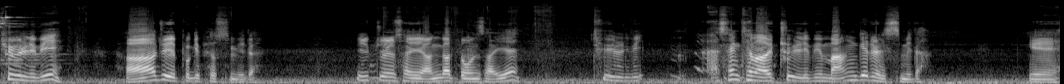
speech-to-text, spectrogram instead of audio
튤립이 아주 예쁘게 폈습니다. 일주일 사이에 안 갔다 온 사이에 튤립이 아, 생태마을 튤립이 만개를 했습니다. 예,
